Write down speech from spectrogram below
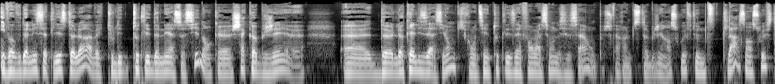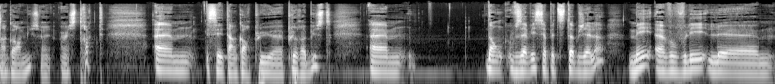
il va vous donner cette liste-là avec toutes les données associées, donc chaque objet de localisation qui contient toutes les informations nécessaires. On peut se faire un petit objet en Swift, une petite classe en Swift, c'est encore mieux, c'est un, struct. c'est encore plus, robuste. Donc, vous avez ce petit objet-là, mais euh, vous voulez le,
